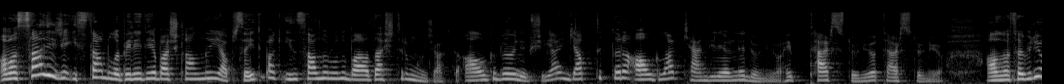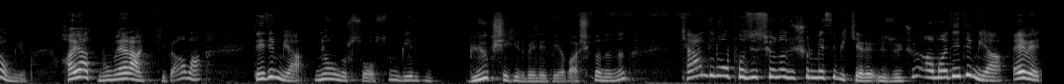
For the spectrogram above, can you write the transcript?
Ama sadece İstanbul'a belediye başkanlığı yapsaydı bak insanlar onu bağdaştırmayacaktı. Algı böyle bir şey. Yani yaptıkları algılar kendilerine dönüyor. Hep ters dönüyor, ters dönüyor. Anlatabiliyor muyum? Hayat bumerang gibi ama dedim ya ne olursa olsun bir büyükşehir belediye başkanının kendini o pozisyona düşürmesi bir kere üzücü. Ama dedim ya evet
